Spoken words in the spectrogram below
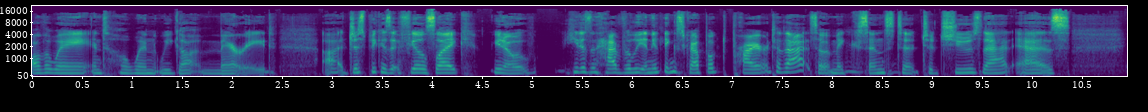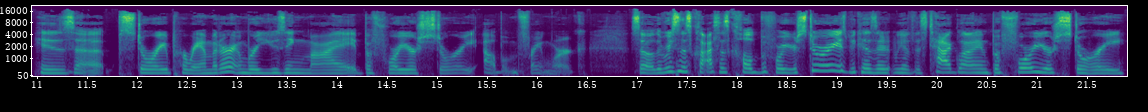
all the way until when we got married. Uh, just because it feels like, you know, he doesn't have really anything scrapbooked prior to that. So it makes sense to to choose that as his uh, story parameter, and we're using my Before Your Story album framework. So the reason this class is called Before Your Story is because there, we have this tagline Before Your Story,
